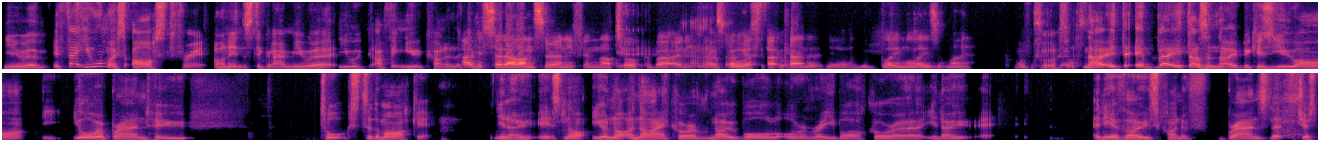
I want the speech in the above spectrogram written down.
You, um, in fact, you almost asked for it on Instagram. You were, you were. I think you kind of. Looking... I just said I'll answer anything. I'll talk about anything. No, so course, I guess that kind of yeah, the blame lays at my. Of course. No, it, it, but it doesn't though because you are you're a brand who talks to the market. You know, it's not you're not a Nike or a Noble or a Reebok or a you know any of those kind of brands that just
